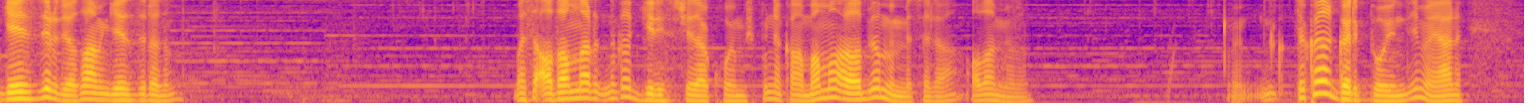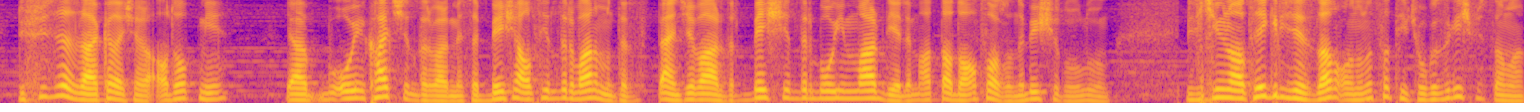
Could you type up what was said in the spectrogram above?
Gezdir diyor. Tamam gezdirelim. Mesela adamlar ne kadar gerisi şeyler koymuş. Bu ne kanka? Ben bunu alabiliyor muyum mesela? Alamıyorum. Ne kadar garip bir oyun değil mi? Yani düşünsenize arkadaşlar Adopt Me ya bu oyun kaç yıldır var mesela? 5-6 yıldır var mıdır? Bence vardır. 5 yıldır bu oyun var diyelim. Hatta daha fazla ne 5 yıl oğlum. Biz 2006'ya gireceğiz lan. Onu nasıl satayım? Çok hızlı geçmiş zaman.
